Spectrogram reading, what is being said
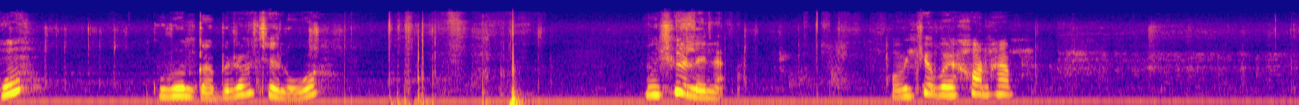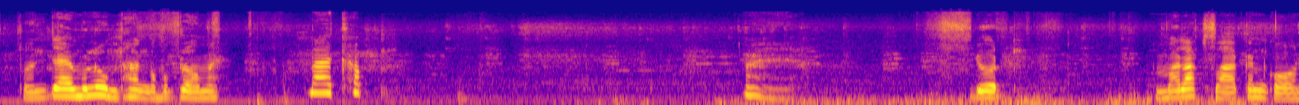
ฮะกูโดนกัดไปแล้วไม่ใช่เหรอวะมึงชื่ออะไรเนี่ยผมชื่อไบคอนครับ สนใจมาร่วมทางกับพวกเราไหมได้ครับหยดมารักษากันก่อน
